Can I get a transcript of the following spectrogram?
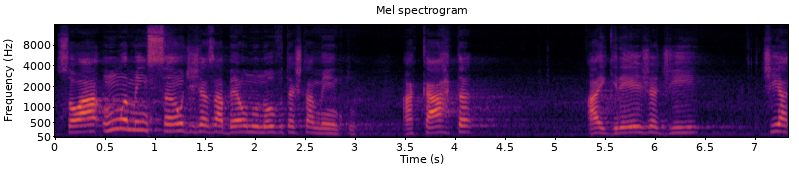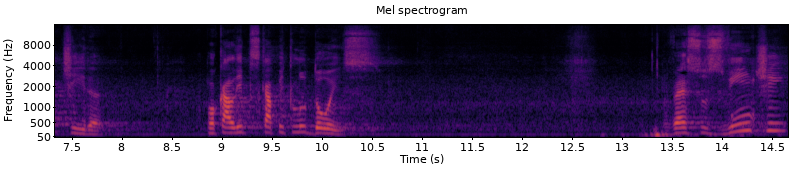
Só há uma menção de Jezabel no Novo Testamento, a carta à igreja de Tiatira. Apocalipse capítulo 2. Versos 20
